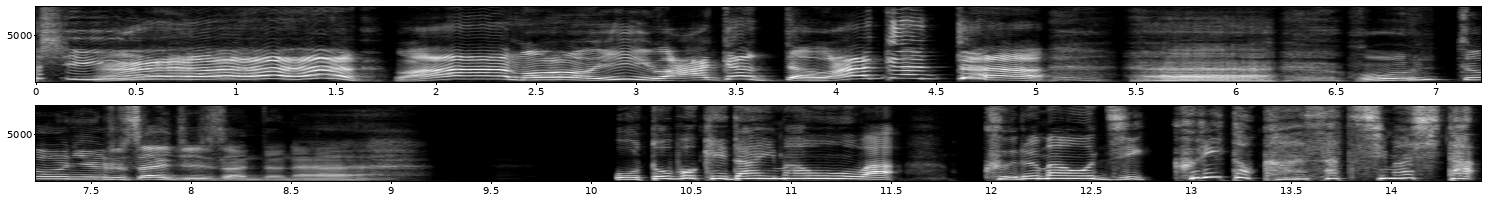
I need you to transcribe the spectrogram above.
身。ああわあもういいわかったわかったはあ本当にうるさいじいさんだなおとぼけ大魔王は車をじっくりと観察しました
